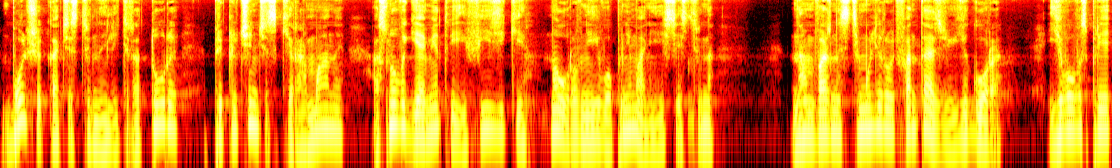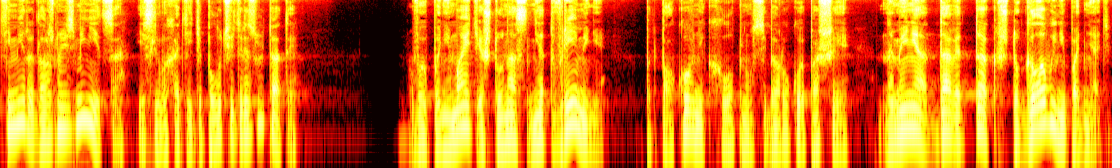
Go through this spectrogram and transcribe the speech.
Больше качественной литературы, приключенческие романы, основы геометрии и физики, на уровне его понимания, естественно. Нам важно стимулировать фантазию Егора. Его восприятие мира должно измениться, если вы хотите получить результаты. «Вы понимаете, что у нас нет времени?» Подполковник хлопнул себя рукой по шее. «На меня давят так, что головы не поднять».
